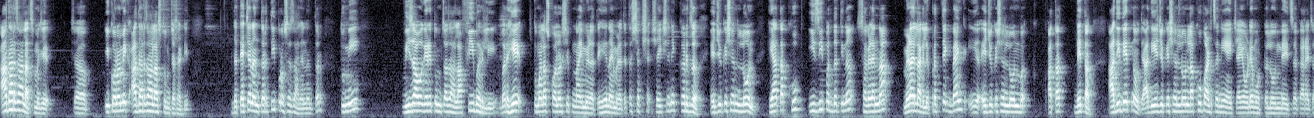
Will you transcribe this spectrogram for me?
आधार झालाच म्हणजे इकॉनॉमिक आधार झालाच तुमच्यासाठी. तर त्याच्यानंतर ती प्रोसेस झाल्यानंतर तुम्ही विजा वगैरे तुमचा झाला फी भरली. बरं हे तुम्हाला स्कॉलरशिप नाही मिळत हे नाही मिळत. तर शक्ष शैक्षणिक कर्ज एज्युकेशन लोन हे आता खूप इझी पद्धतीनं सगळ्यांना मिळायला लागले. प्रत्येक बँक एज्युकेशन लोन आता देतात. आधी देत नव्हते. आधी एज्युकेशन लोनला खूप अडचणी यायच्या. एवढ्या मोठं लोन द्यायचं करायचं.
